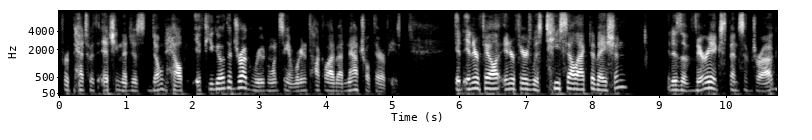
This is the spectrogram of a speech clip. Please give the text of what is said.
for pets with itching that just don't help if you go the drug route. And once again, we're going to talk a lot about natural therapies. It interferes with T cell activation. It is a very expensive drug,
